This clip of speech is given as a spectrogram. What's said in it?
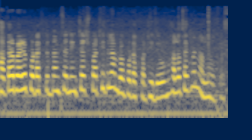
ঢাকার বাইরে প্রোডাক্টের দাম সেন্ডিং চার্জ পাঠিয়ে দিলে আমরা প্রোডাক্ট পাঠিয়ে দেবো। ভালো থাকবেন, আল্লাহ হাফেজ।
